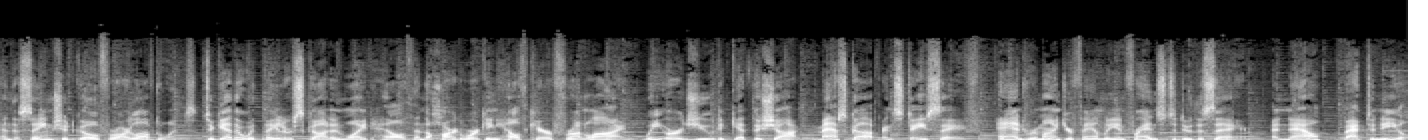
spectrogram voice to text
and the same should go for our loved ones. Together with Baylor Scott and White Health and the hardworking healthcare front line, we urge you to get the shot, mask up, and stay safe. And remind your family and friends to do the same. And now, back to Neil.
